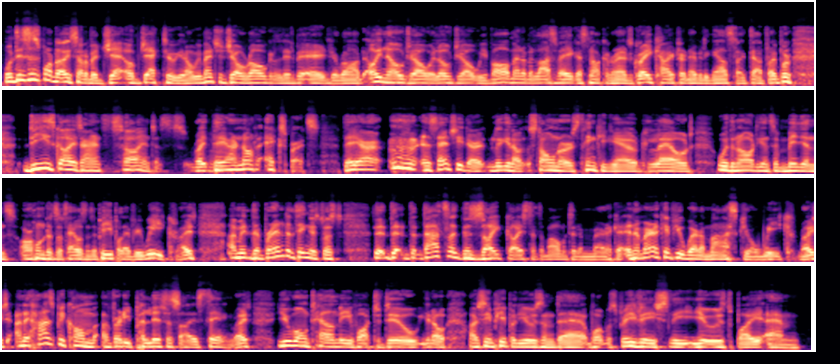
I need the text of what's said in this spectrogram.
Well, this is what I sort of object, object to. You know, we mentioned Joe Rogan a little bit earlier on. I know Joe. I love Joe. We've all met him in Las Vegas knocking around. He's a great character and everything else like that, right? But these guys aren't scientists, right? Mm-hmm. They are not experts. They are essentially they're you know stoners thinking out loud with an audience of millions or hundreds of thousands of people every week, right? I mean, the Brendan thing is just that's like the zeitgeist at the moment in America. In America, if you wear a mask, you're weak, right? And it has become a very politicized thing, right? You won't tell me what to do. You know, I've seen people using what was previously used by um,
